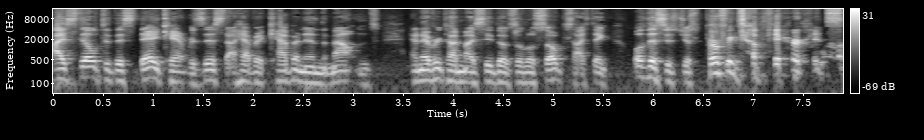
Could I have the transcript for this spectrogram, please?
I still to this day can't resist. I have a cabin in the mountains, and every time I see those little soaps, I think, well, this is just perfect up there. It's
